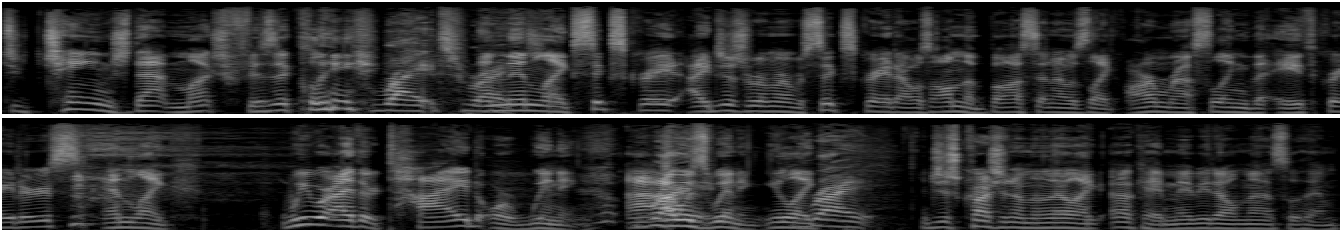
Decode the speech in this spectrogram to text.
to changed that much physically. Right, right. And then like sixth grade, I just remember sixth grade, I was on the bus and I was like arm wrestling the eighth graders, and like we were either tied or winning. I, I was winning. You like right. just crushing them, and they're like, okay, maybe don't mess with him.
